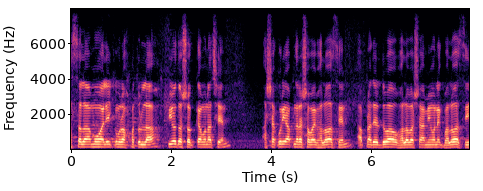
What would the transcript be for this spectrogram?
আসসালামু আলাইকুম রহমতুল্লাহ। প্রিয় দর্শক, কেমন আছেন? আশা করি আপনারা সবাই ভালো আছেন। আপনাদের দোয়া ও ভালোবাসা আমি অনেক ভালো আছি।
